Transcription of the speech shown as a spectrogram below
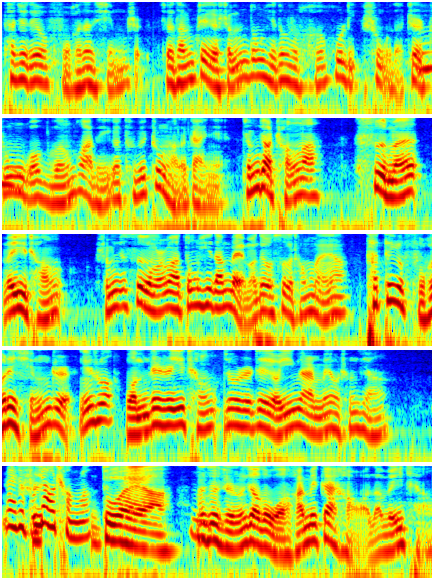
它就得有符合它的形制。就咱们这个什么东西都是合乎礼数的，这是中国文化的一个特别重要的概念。什么叫城啊？四门为一城。什么叫四个门嘛？东西南北嘛，都有四个城门呀、它得有符合这形制。您说我们这是一城，就是这有一面没有城墙，那就不叫城了。对呀、嗯那就只能叫做我还没盖好的围墙，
